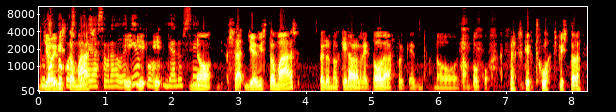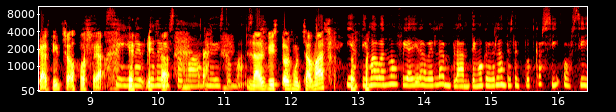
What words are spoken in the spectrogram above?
Tú yo he visto es que más. sobrado de y- y- tiempo, y- ya lo sé. No, o sea, yo he visto más, pero no quiero hablar de todas, porque no, tampoco. Pero es que tú has visto las que has dicho, o sea, Sí, yo no, he- que yo no he no- visto más, no he visto más. no has visto mucha más. Y encima Batman fui ayer a verla en plan, tengo que verla antes del podcast sí o sí.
